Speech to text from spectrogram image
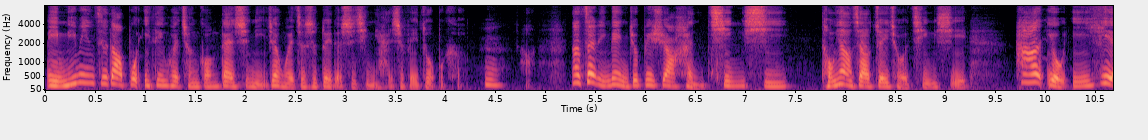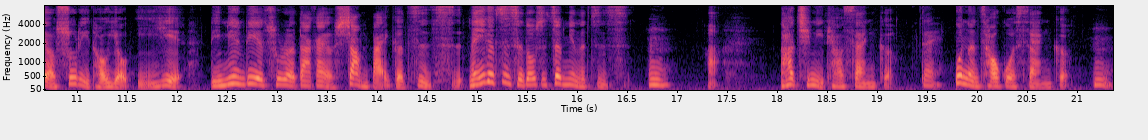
你明明知道不一定会成功，但是你认为这是对的事情，你还是非做不可。嗯，好。那这里面你就必须要很清晰，同样是要追求清晰。它有一页书里头有一页，里面列出了大概有上百个字词，每一个字词都是正面的字词。嗯，啊，然后请你挑三个，对，不能超过三个。嗯，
